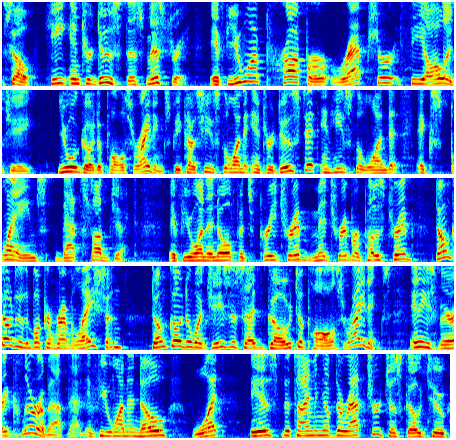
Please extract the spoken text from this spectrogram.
So he introduced this mystery. If you want proper rapture theology, you will go to Paul's writings because he's the one that introduced it and he's the one that explains that subject. If you want to know if it's pre trib, mid trib, or post trib, don't go to the book of Revelation. Don't go to what Jesus said, go to Paul's writings. And he's very clear about that. If you want to know what is the timing of the rapture, just go to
